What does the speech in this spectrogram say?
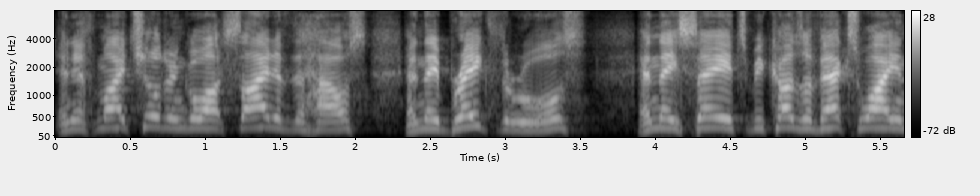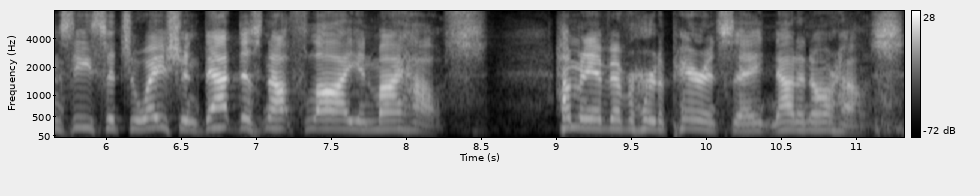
And if my children go outside of the house and they break the rules and they say it's because of X, Y, and Z situation, that does not fly in my house. How many have ever heard a parent say, Not in our house?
